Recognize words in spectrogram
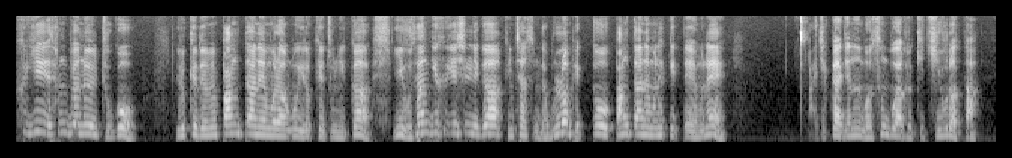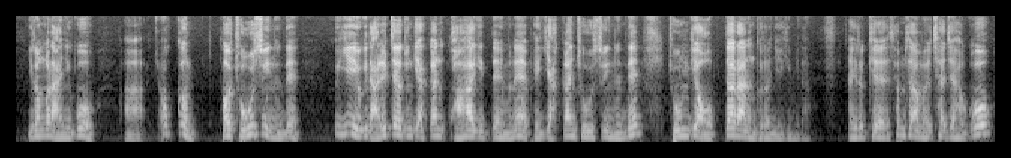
흙이 상변을 두고 이렇게 되면 빵 따냄을 하고 이렇게 두니까 이 우상기 흙의 실리가 괜찮습니다. 물론 백도 빵 따냄을 했기 때문에 아직까지는 뭐 승부가 그렇게 기울었다 이런 건 아니고 아 조금 더 좋을 수 있는데 흙이 여기 날짜 둔 게 약간 과하기 때문에 백이 약간 좋을 수 있는데 좋은 게 없다라는 그런 얘기입니다. 자 이렇게 3, 3을 차지하고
